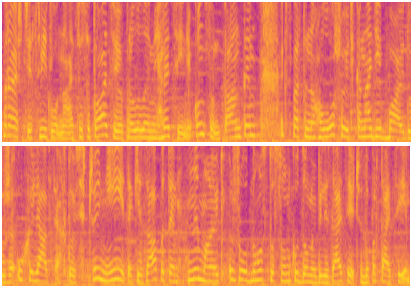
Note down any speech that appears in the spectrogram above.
Врешті світло на цю ситуацію пролили міграційні консультанти. Експерти наголошують, Канаді байдуже ухилявся хтось чи ні. і Такі запити не мають жодного стосунку до мобілізації чи депортації.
